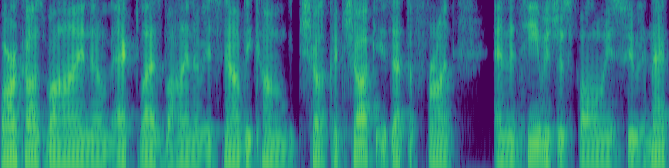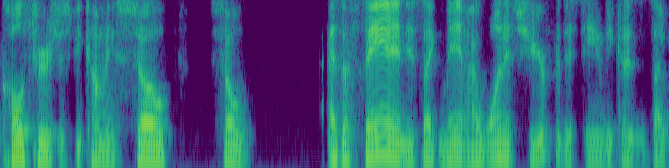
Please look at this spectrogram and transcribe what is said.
Barkov's behind him, Ekblad's behind him. It's now become Chuck. Tkachuk is at the front, and the team is just following suit. And that culture is just becoming so so as a fan, it's like, man, I want to cheer for this team because it's like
